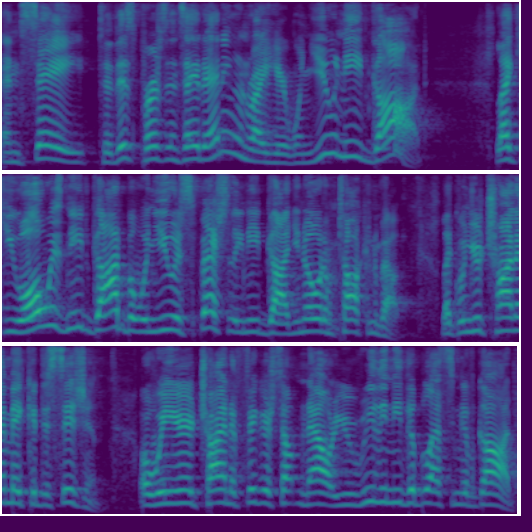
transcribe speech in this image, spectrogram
and say to this person, say to anyone right here, when you need God, like you always need God, but when you especially need God, you know what I'm talking about. Like when you're trying to make a decision, or when you're trying to figure something out, or you really need the blessing of God.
